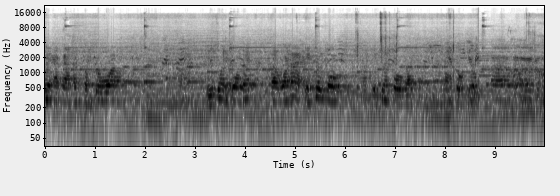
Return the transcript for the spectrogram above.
ด้วยอาการมันสำรวมถือด้วยโปงไว้เราหัวหน้าเอกด้วยโปงเอกด้วยโปงไว้โปงเดียวนี่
